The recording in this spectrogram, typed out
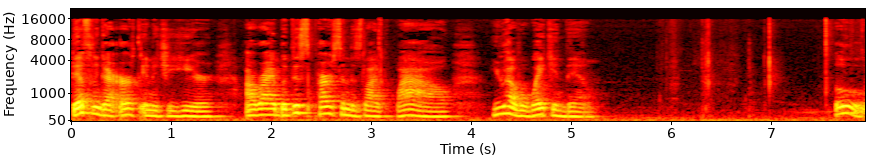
Definitely got Earth energy here. All right, but this person is like, wow, you have awakened them. Ooh.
